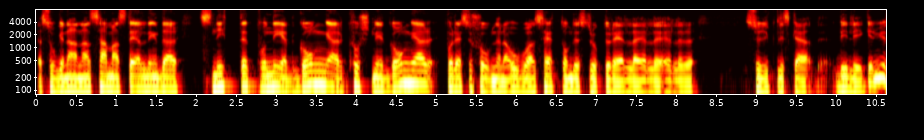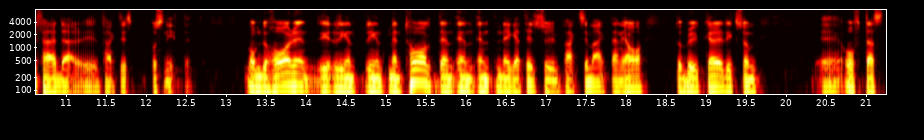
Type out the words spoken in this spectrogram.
Jag såg en annan sammanställning där snittet på nedgångar, kursnedgångar på recessionerna oavsett om det är strukturella eller, eller cykliska, vi ligger ungefär där eh, faktiskt på snittet. Om du har en, rent, rent mentalt en, en, en negativ syn på aktiemarknaden, ja då brukar det liksom eh, oftast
